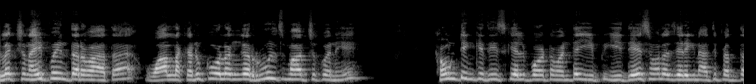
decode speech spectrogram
ఎలక్షన్ అయిపోయిన తర్వాత వాళ్ళకు అనుకూలంగా రూల్స్ మార్చుకొని కౌంటింగ్కి తీసుకెళ్ళిపోవటం అంటే ఈ ఈ దేశంలో జరిగిన అతిపెద్ద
